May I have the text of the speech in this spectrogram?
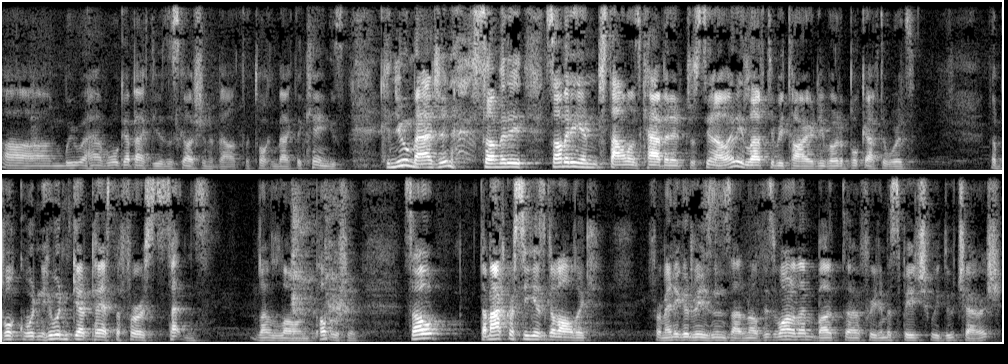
um, we would have. We'll get back to your discussion about the, talking back to kings. Can you imagine somebody, somebody in Stalin's cabinet just you know, and he left, he retired, he wrote a book afterwards. The book wouldn't, he wouldn't get past the first sentence, let alone publish it. So democracy is Gavaldic for many good reasons. I don't know if this is one of them, but uh, freedom of speech we do cherish.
